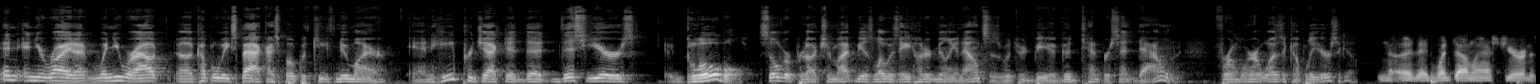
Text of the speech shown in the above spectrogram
And, and you're right. When you were out a couple of weeks back, I spoke with Keith Neumeyer, and he projected that this year's global silver production might be as low as 800 million ounces, which would be a good 10% down from where it was a couple of years ago. No, it went down last year, and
